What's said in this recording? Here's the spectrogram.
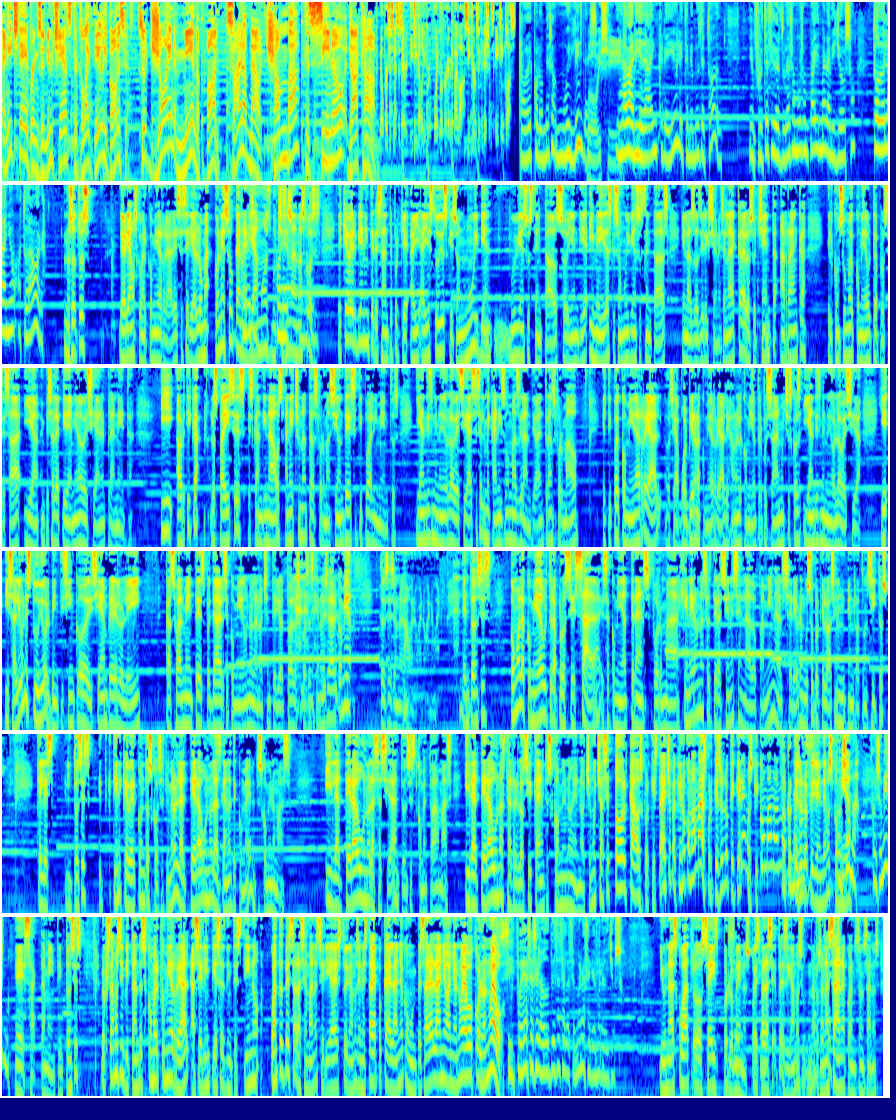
and each day brings a new chance to collect daily bonuses. So join me in the fun. Sign up now at ChumbaCasino.com. No purchase necessary. BGW. Void were prohibited by law. See terms and conditions. 18 plus. de Colombia son muy lindas. Uy, sí. Y una variedad increíble. Tenemos de todo. En frutas y verduras somos un país maravilloso todo el año, a toda hora. Nosotros deberíamos comer comida real. Ese sería lo más. Con eso ganaríamos muchísimas más cosas. Hay que ver bien interesante porque hay, hay estudios que son muy bien, muy bien sustentados hoy en día y medidas que son muy bien sustentadas en las dos direcciones. En la década de los 80 arranca el consumo de comida ultraprocesada y empieza la epidemia de obesidad en el planeta. Y ahorita los países escandinavos han hecho una transformación de ese tipo de alimentos y han disminuido la obesidad. Ese es el mecanismo más grande. Han transformado el tipo de comida real, o sea, volvieron a la comida real, dejaron la comida ultraprocesada en muchas cosas y han disminuido la obesidad. Y, salió un estudio el 25 de diciembre, lo leí casualmente después de haberse comido uno la noche anterior todas las cosas que no se haber comido. Entonces uno, ah, bueno, bueno, bueno, bueno. Entonces, como la comida ultraprocesada, esa comida transformada, genera unas alteraciones en la dopamina del cerebro, en uso porque lo hacen en, en ratoncitos, que les, entonces, eh, tiene que ver con dos cosas. Primero, le altera a uno las ganas de comer, entonces come uno más y le altera a uno la saciedad, entonces come toda más, y le altera a uno hasta el reloj circadiano, entonces come uno de noche. Mucho hace todo el caos porque está hecho para que uno coma más, porque eso es lo que queremos, que coma más, porque eso es lo que vendemos comida. Consuma, consumismo. Exactamente. Entonces, lo que estamos invitando es comer comida real, hacer limpiezas de intestino. ¿Cuántas veces a la semana sería esto, digamos, en esta época del año, como empezar el año, año nuevo, con lo nuevo? Si puede hacerse dos veces a la semana, sería maravilloso y unas cuatro o seis por lo menos, pues para ser, pues digamos, una persona sana cuando son sanos,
